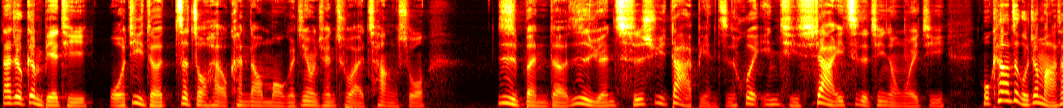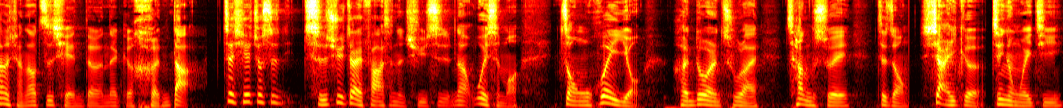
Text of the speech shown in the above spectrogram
那就更别提，我记得这周还有看到某个金融圈出来唱说，日本的日元持续大贬值会引起下一次的金融危机。我看到这个，我就马上想到之前的那个恒大。这些就是持续在发生的趋势。那为什么总会有很多人出来唱衰这种下一个金融危机？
